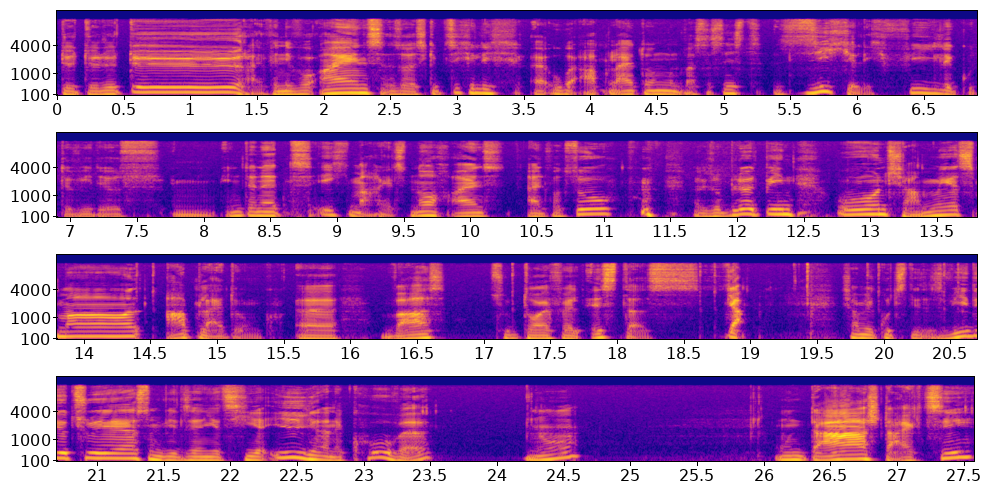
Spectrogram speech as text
Du, du, du, du, Reife Niveau 1, also es gibt sicherlich äh, über Ableitung und was es ist, sicherlich viele gute Videos im Internet. Ich mache jetzt noch eins, einfach so, weil ich so blöd bin und schauen wir jetzt mal Ableitung. Äh, was zum Teufel ist das? Ja, schauen wir kurz dieses Video zuerst und wir sehen jetzt hier irgendeine Kurve. Ja. Und da steigt sie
